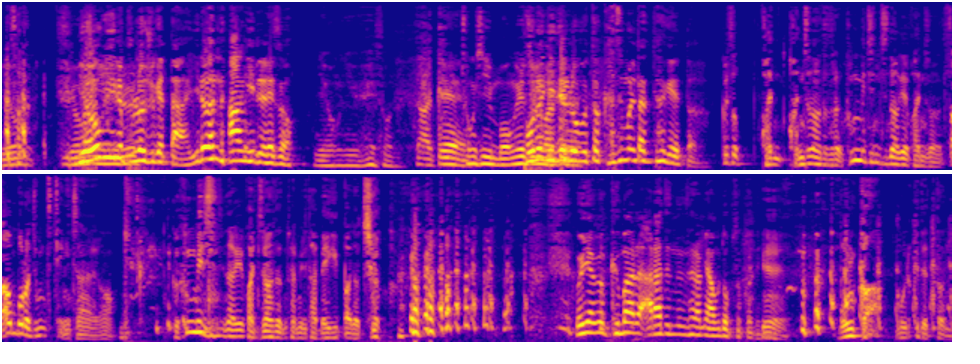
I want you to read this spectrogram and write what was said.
명의를 불러주겠다 이런 항의를 해서 명예 훼손. 아, 예. 정신이 멍해지게 보는. 이들로부터 가슴을 따뜻하게 했던. 그래서 관, 관전하던 사람 흥미진진하게 관전 싸움 벌어지면 재밌잖아요. 그 흥미진진하게 관전하던 사람들이 다 맥이 빠졌죠. 왜냐하면 그 말을 알아듣는 사람이 아무도 없었거든요. 예, 뭘까 뭐 이렇게 됐던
